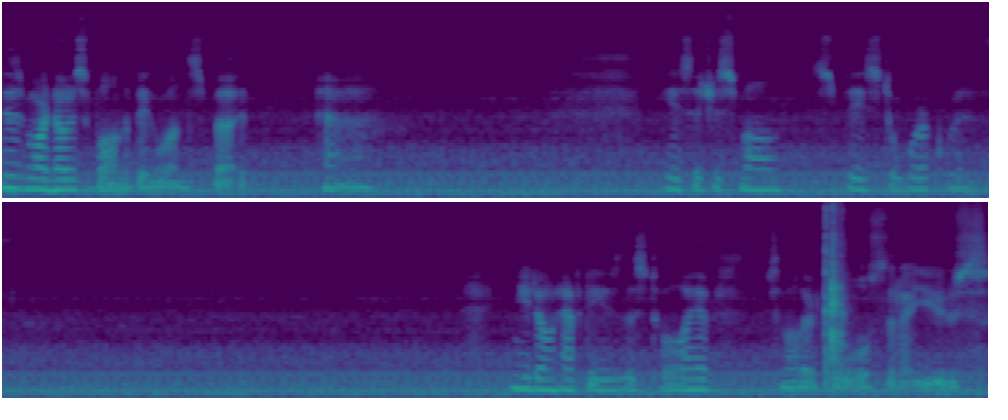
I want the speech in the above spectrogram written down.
This is more noticeable on the big ones, but uh, you have such a small space to work with. You don't have to use this tool. I have some other tools that I use.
